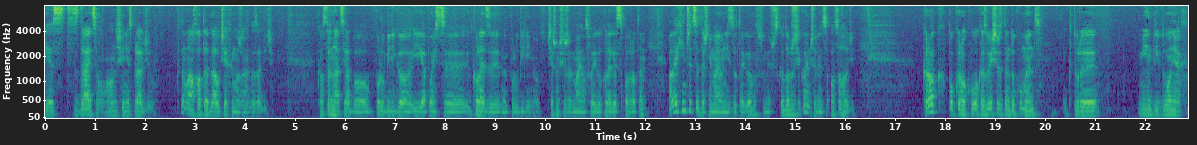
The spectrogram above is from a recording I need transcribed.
jest zdrajcą. On się nie sprawdził. Kto ma ochotę dla uciechy, można go zabić. Konsternacja, bo polubili go i japońscy koledzy, no, polubili, no, cieszą się, że mają swojego kolegę z powrotem, ale Chińczycy też nie mają nic do tego, w sumie wszystko dobrze się kończy, więc o co chodzi? Krok po kroku okazuje się, że ten dokument, który międli w dłoniach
